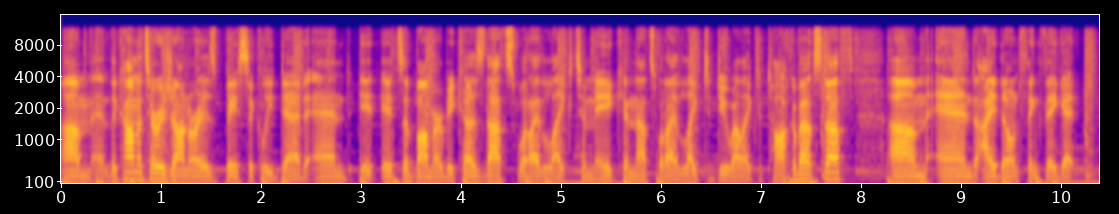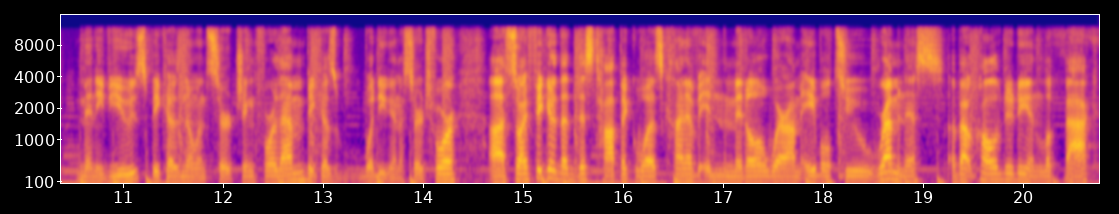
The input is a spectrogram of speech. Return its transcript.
um, and the commentary genre is basically dead and it, it's a bummer because that's what i like to make and that's what i like to do. I like to talk about stuff um, and i don't think they get many views because no one's searching for them because what are you going to search for? Uh, so I figured that this topic was kind of in the middle where I'm able to reminisce about Call of Duty and look back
